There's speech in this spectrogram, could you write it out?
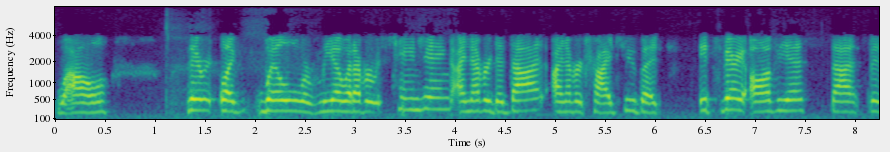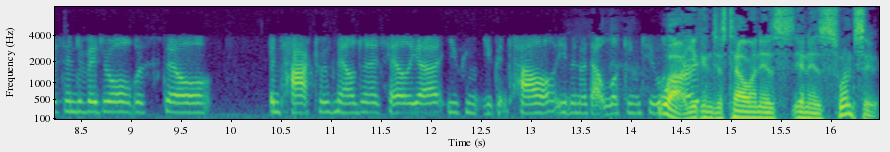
while they were like Will or Leo, whatever was changing. I never did that. I never tried to, but it's very obvious that this individual was still intact with male genitalia. You can you can tell even without looking too well, hard. Well, you can just tell in his in his swimsuit.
